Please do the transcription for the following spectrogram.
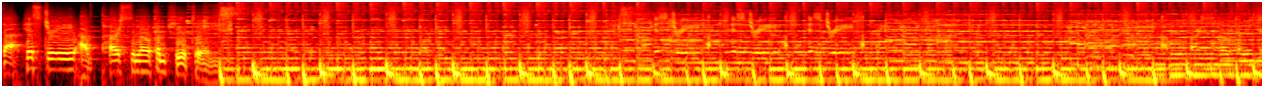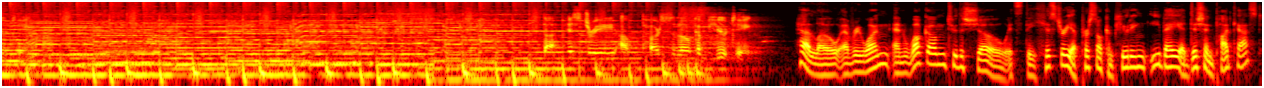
The history of personal computing. history, history, history of personal computing. The history of personal computing. Hello, everyone, and welcome to the show. It's the History of Personal Computing eBay Edition podcast.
